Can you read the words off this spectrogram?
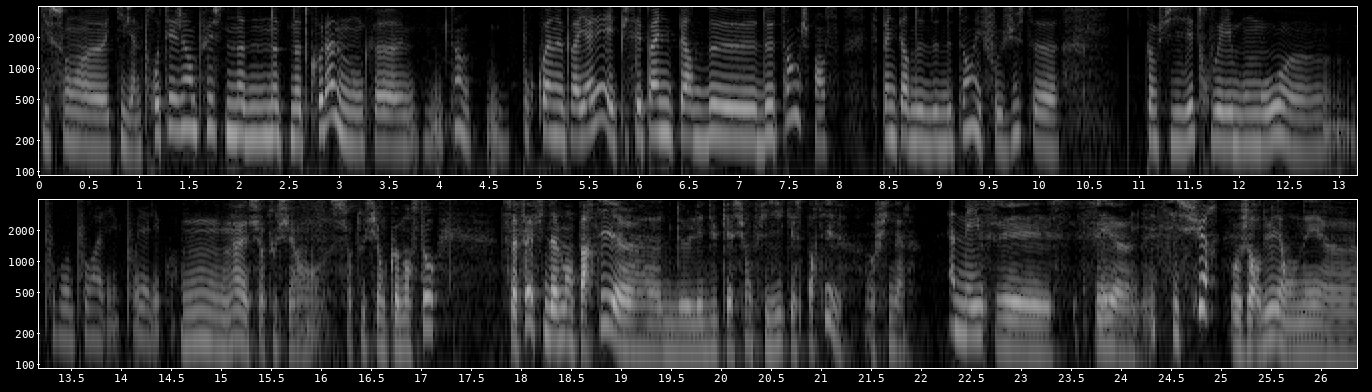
qui, sont, euh, qui viennent protéger en plus notre, notre, notre colonne. Donc euh, putain, pourquoi ne pas y aller? Et puis c'est pas une perte de, de temps, je pense. C'est pas une perte de, de- de temps, il faut juste, euh, comme je te disais, trouver les bons mots euh, pour, pour, aller, pour y aller. Quoi. Mmh, ouais, surtout, si on, surtout si on commence tôt. Ça fait finalement partie de l'éducation physique et sportive, au final. Ah, mais C'est, euh, sûr. aujourd'hui, on est, euh,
